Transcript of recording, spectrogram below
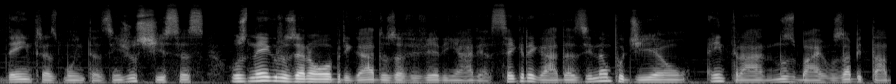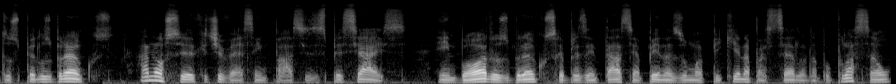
Dentre as muitas injustiças, os negros eram obrigados a viver em áreas segregadas e não podiam entrar nos bairros habitados pelos brancos, a não ser que tivessem passes especiais. Embora os brancos representassem apenas uma pequena parcela da população,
